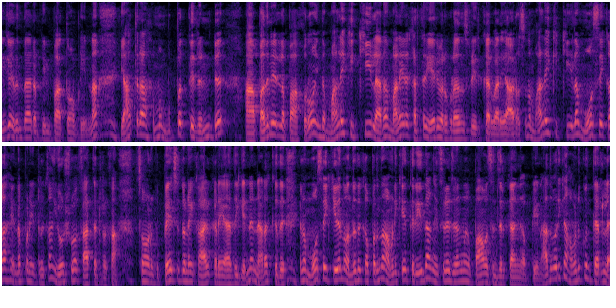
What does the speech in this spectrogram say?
எங்க இருந்தார் அப்படின்னு பார்த்தோம் அப்படின்னா யாத்ராகமும் முப்பத்தி ரெண்டு பதினேழுல பார்க்குறோம். இந்த மலைக்கு கீழே அதாவது மலையில கர்த்தர் ஏறி வரக்கூடாதுன்னு சொல்லியிருக்கார் வேறு யாரும். ஸோ இந்த மலைக்கு கீழே மோசைக்காக என்ன பண்ணிட்டு இருக்கான்? யோசுவா காத்துட்டு இருக்கான். ஸோ அவனுக்கு பேச்சு துணை கால் கிடையாது. என்ன நடக்குது? ஏன்னா மோசைக்கிலேருந்து இருந்து வந்ததுக்கு அப்புறம் தான் அவனுக்கே தெரியுது அங்க சில ஜனங்கள் பாவம் செஞ்சிருக்காங்க அப்படின்னு. அது வரைக்கும் அவனுக்கும் தெரியல.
